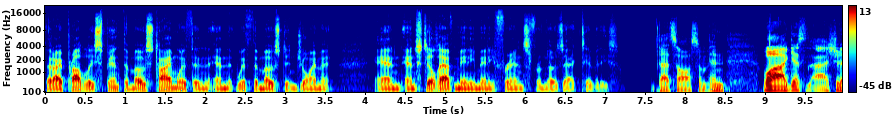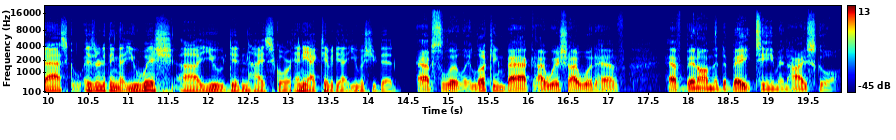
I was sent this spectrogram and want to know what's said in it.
that I probably spent the most time with and, and with the most enjoyment and, and still have many, many friends from those activities. That's awesome. And well, I guess I should ask is there anything that you wish uh, you did in high school or any activity that you wish you did? Absolutely. Looking back, I wish I would have, have been on the debate team in high school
